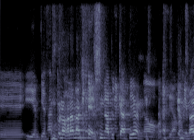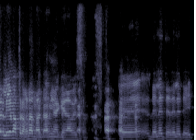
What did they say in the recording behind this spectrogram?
eh, y empiezas... Un programa que es una aplicación. No, hostia. que mi madre le llama programa también. ha quedado eso. Eh, delete, delete.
